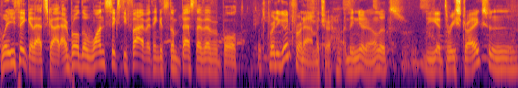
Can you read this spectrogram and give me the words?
What do you think of that, Scott? I bowled a 165. I think it's the best I've ever bowled. It's pretty good for an amateur. I mean, you know, that's you get three strikes, and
